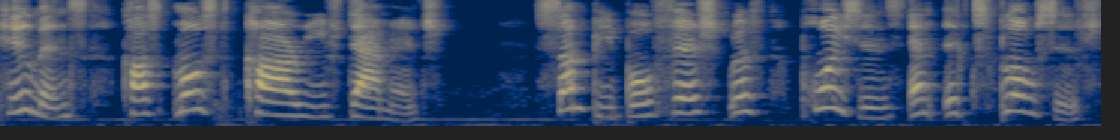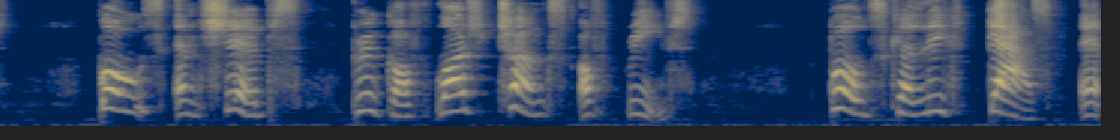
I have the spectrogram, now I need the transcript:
Humans cause most coral reef damage. Some people fish with poisons and explosives. Boats and ships break off large chunks of reefs. Boats can leak gas and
